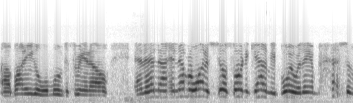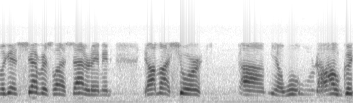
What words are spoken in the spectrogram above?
uh, Bonnie Eagle will move to three and zero. And then uh, at number one, it's still Thornton Academy. Boy, were they impressive against Cheverus last Saturday. I mean, you know, I'm not sure uh, you know wh- how good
